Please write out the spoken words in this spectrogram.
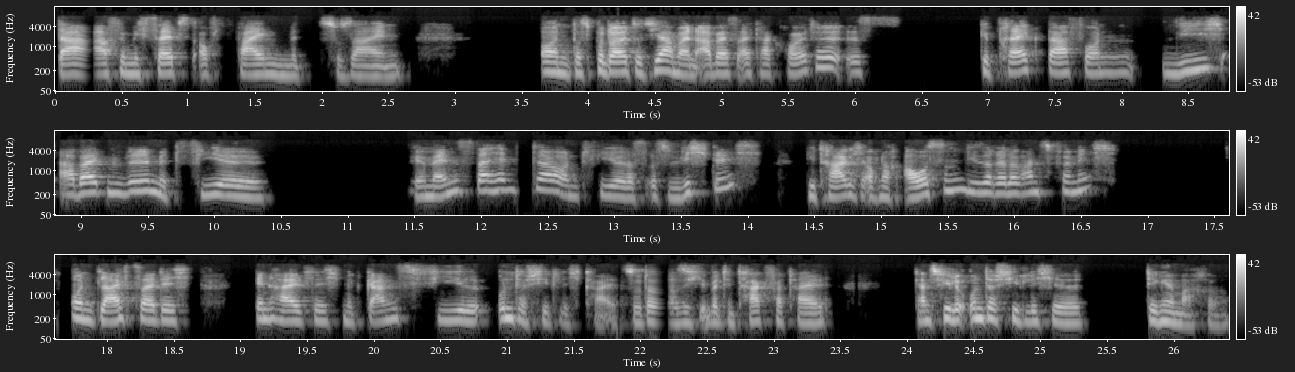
da für mich selbst auch fein mit zu sein. Und das bedeutet, ja, mein Arbeitsalltag heute ist geprägt davon, wie ich arbeiten will, mit viel Vehemenz dahinter und viel, das ist wichtig. die trage ich auch nach außen, diese Relevanz für mich. Und gleichzeitig inhaltlich mit ganz viel Unterschiedlichkeit, so dass ich über den Tag verteilt ganz viele unterschiedliche Dinge mache.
